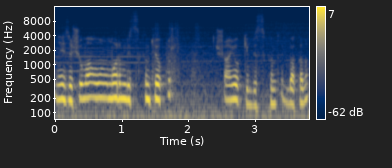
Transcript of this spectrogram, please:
neyse şu umarım bir sıkıntı yoktur. Şu an yok gibi bir sıkıntı. Bir bakalım.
